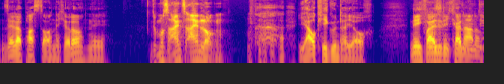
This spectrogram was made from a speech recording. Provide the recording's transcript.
Ein Zelda passt auch nicht, oder? Nee. Du musst eins einloggen. Ja, okay, Günther ja auch. Nee, ich weiß es nicht, keine Ahnung.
